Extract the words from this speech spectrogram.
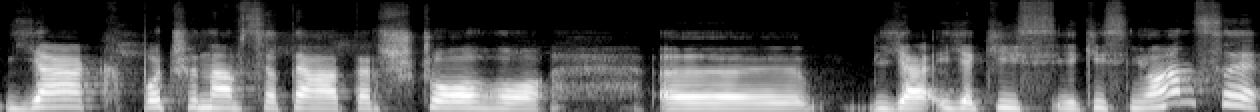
Як починався театр, з чого, е, я, якісь, якісь нюанси.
